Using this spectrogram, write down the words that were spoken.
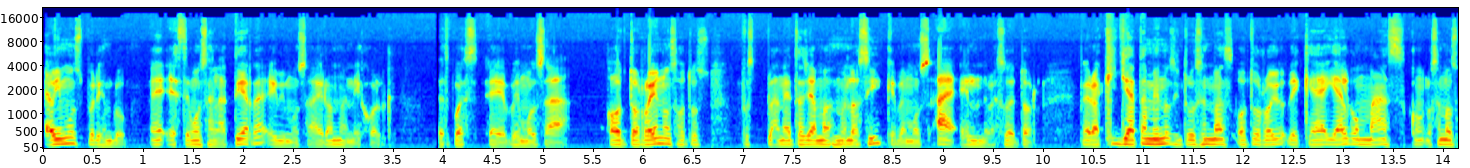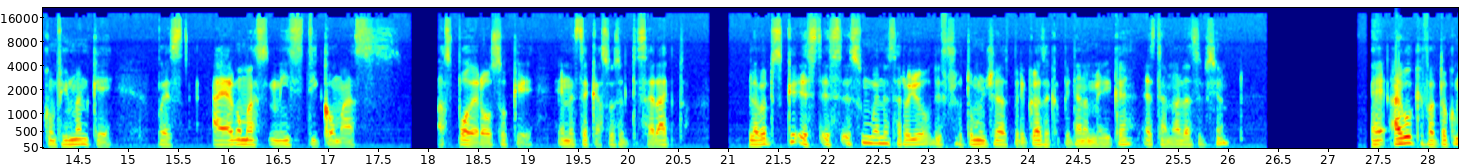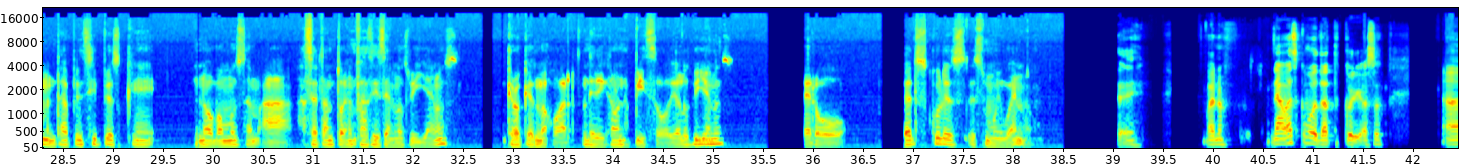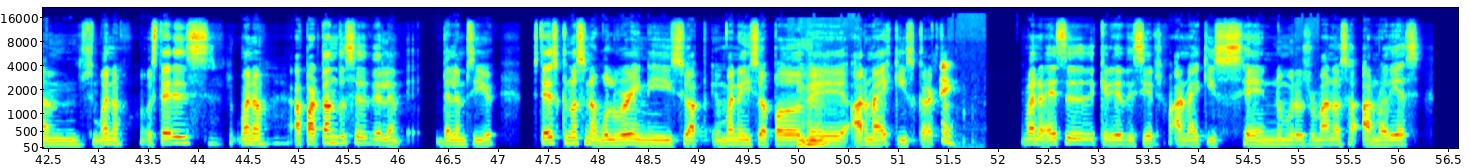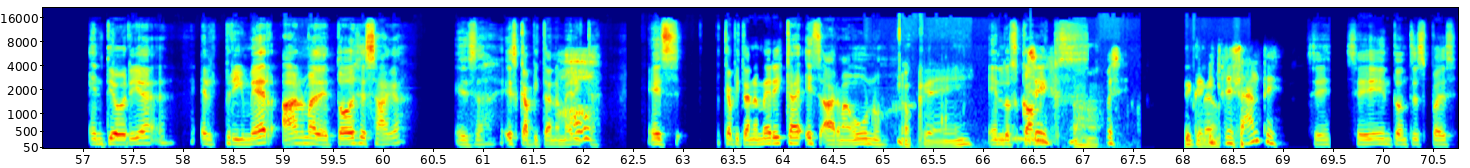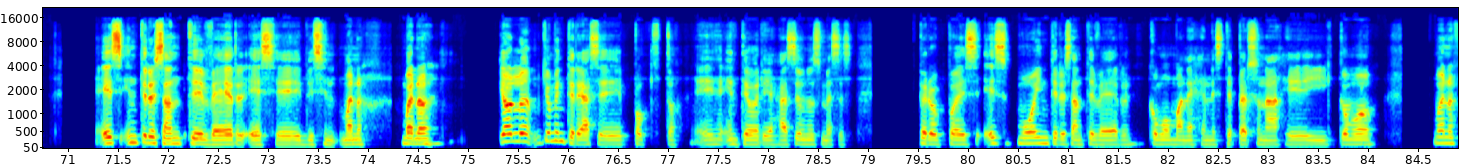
ya vimos por ejemplo eh, estemos en la tierra y vimos a Iron Man y Hulk después eh, vemos a otros reinos otros pues planetas llamémoslo así que vemos a el universo de Thor. Pero aquí ya también nos introducen más otro rollo de que hay algo más con- o sea nos confirman que pues hay algo más místico más más poderoso que en este caso es el tercer acto. La verdad es que es, es, es un buen desarrollo. Disfruto mucho de las películas de Capitán América. Esta no es la excepción. Eh, algo que faltó comentar al principio es que no vamos a, a hacer tanto énfasis en los villanos. Creo que es mejor dedicar un episodio a los villanos. Pero Red School es, es muy bueno. Sí. Bueno, nada más como dato curioso. bueno, ustedes, bueno, apartándose del, del MCU, ustedes conocen a Wolverine y su, ap- bueno, y su apodo de Arma X, ¿correcto? Sí. Bueno, eso quería decir Arma X en números romanos, Arma 10. En teoría, el primer arma de toda esa saga es, es Capitán América. Es Capitán América es arma 1 Ok. en los cómics. Ajá. Pues Sí, claro. interesante. Sí, sí, entonces pues es interesante ver ese dicen, bueno, bueno, yo lo- yo me enteré hace poquito, eh, en teoría, hace unos meses. Pero pues es muy interesante ver cómo manejan este personaje y cómo, bueno,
